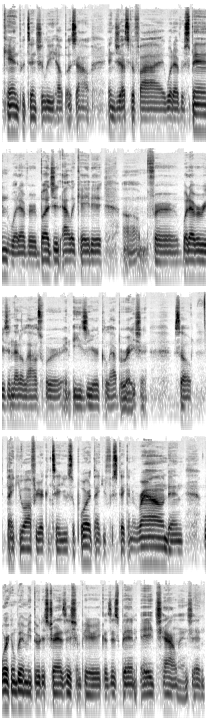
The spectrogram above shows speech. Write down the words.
can potentially help us out and justify whatever spend, whatever budget allocated um, for whatever reason that allows for an easier collaboration. So, thank you all for your continued support. Thank you for sticking around and working with me through this transition period because it's been a challenge. And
